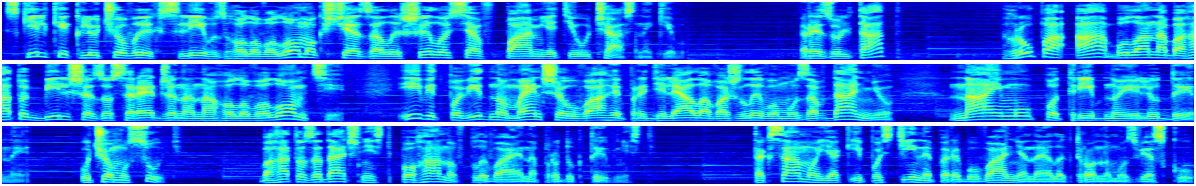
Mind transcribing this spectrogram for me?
скільки ключових слів з головоломок ще залишилося в пам'яті учасників. Результат група А була набагато більше зосереджена на головоломці і, відповідно, менше уваги приділяла важливому завданню найму потрібної людини. У чому суть? Багатозадачність погано впливає на продуктивність, так само, як і постійне перебування на електронному зв'язку.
